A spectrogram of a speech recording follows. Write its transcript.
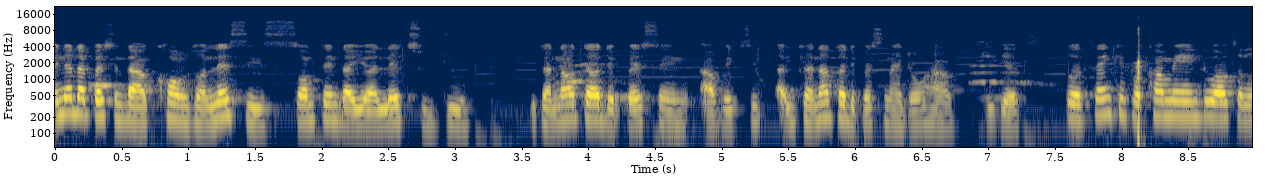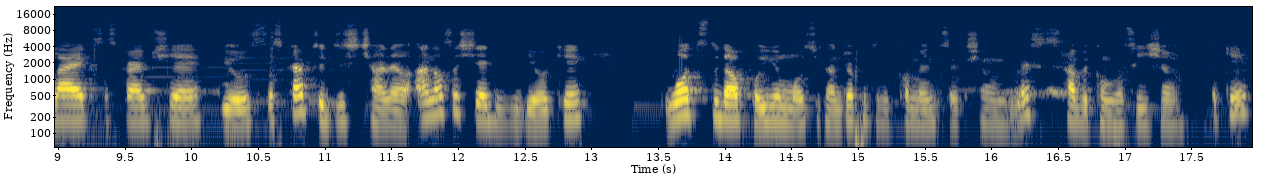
another person that comes, unless it's something that you are led to do, you can now tell the person I've uh, you can now tell the person I don't have. You get so thank you for coming. Do also like, subscribe, share. You subscribe to this channel and also share this video. Okay, what stood out for you most? You can drop it in the comment section. Let's have a conversation. Okay,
